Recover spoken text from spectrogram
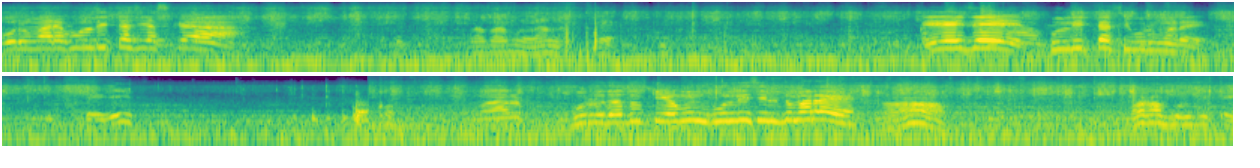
বুড়ু মারে ফুল দিতেছি আজকে। বাবা বলা না এই যে ফুল দিতেছি বুড়ু মারে। তোমার বুড়ু দাদু কেমন ফুল দিছিল তোমারে? হ্যাঁ। বড় ভুল দিতে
